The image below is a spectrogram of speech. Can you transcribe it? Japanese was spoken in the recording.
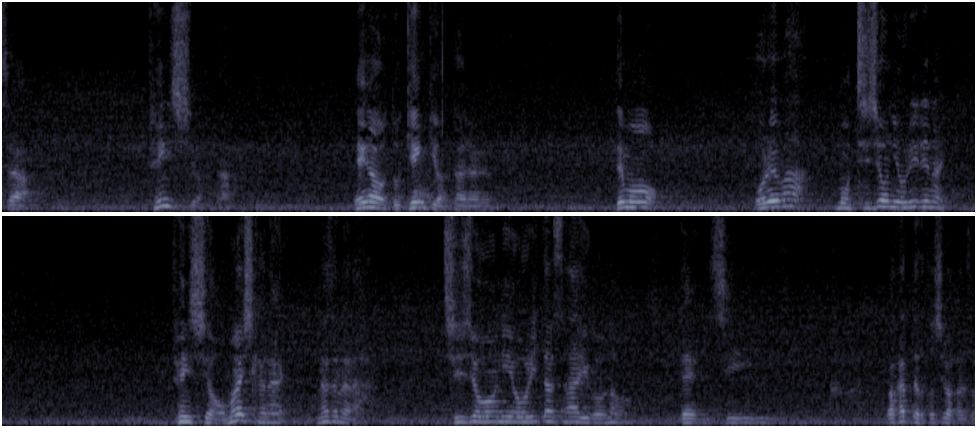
さ天使はな笑顔と元気を与えられる。でも俺はもう地上に降りれない。天使はお前しかない。なぜなら地上に降りた最後の天使。分かったら年分かるぞ。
